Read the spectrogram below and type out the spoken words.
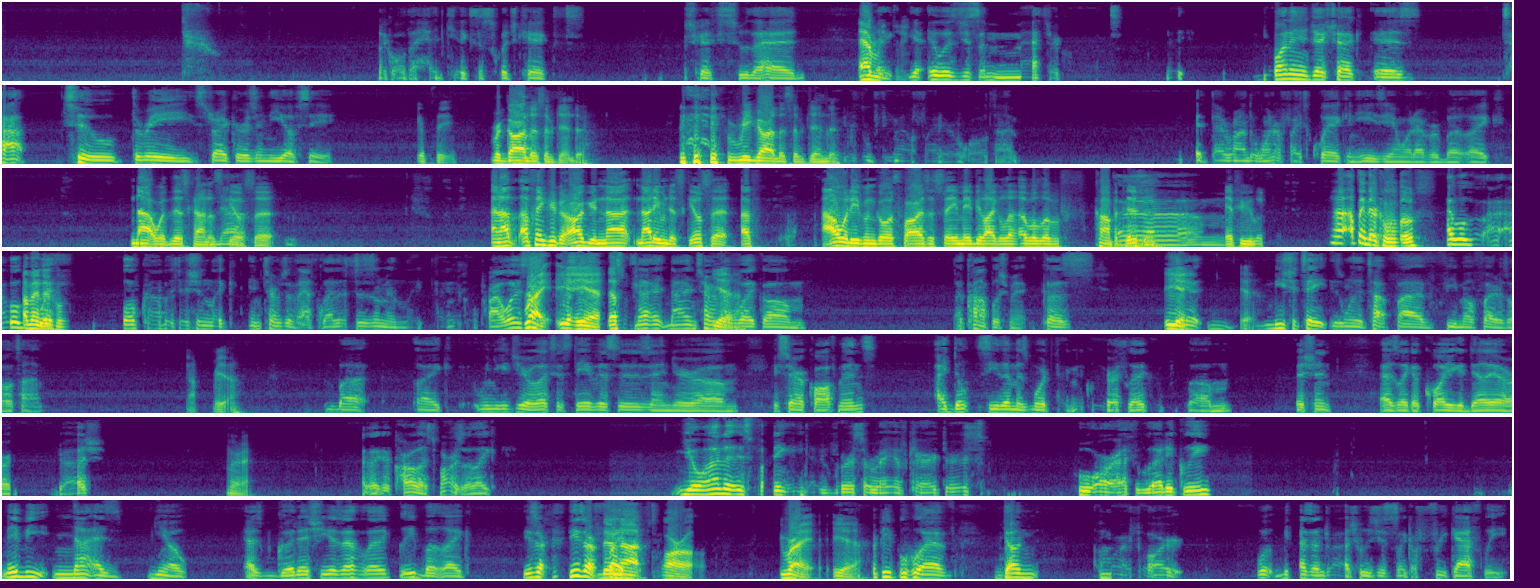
Like all the head kicks, the switch kicks, to the head. Like, Everything. yeah, it was just a master. Joanna Jędrzejczyk is top two, three strikers in the UFC. You'll. Regardless of gender. Regardless of gender. female fighter of all time. That, that Ronda won her fights quick and easy and whatever, but like, Not with this kind of skill set. And I, I think you could argue not not even the skill set. I I would even go as far as to say maybe like level of competition. um, if you look, No, I think they're close. I will, I, I will I think they're close. of competition, like in terms of athleticism and like technical prowess, Right? Yeah, yeah. That's Not not in terms Yeah. of like um accomplishment, because yeah. yeah. Miesha Tate is one of the top five female fighters of all time. Yeah. but like when you get your Alexis Davises and your um your Sarah Kaufmans, I don't see them as more technically or athletic um efficient as like a Claudia Gadelha or a Josh, Right. like a Carla Esparza. Like Joanna is fighting a diverse array of characters who are athletically maybe not as you know as good as she is athletically, but like these are these are They're fighters. not far off. Right. Yeah. people who have done a martial art. Well, besides Andrade, who's just like a freak athlete.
